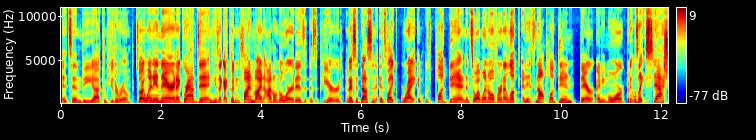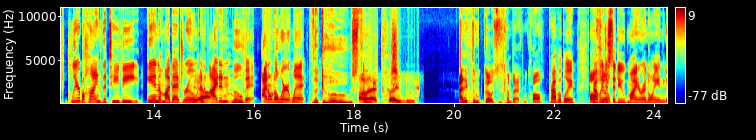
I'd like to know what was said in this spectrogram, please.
it's in the uh, computer room. So I went in there and I grabbed it and he's like, I couldn't find mine. I don't know where it is. It disappeared. And I said, Dustin, it's like right, it was plugged in. And so I went over and I looked and it's not plugged in there anymore, but it was like stashed clear behind the TV in my bedroom and I didn't move it. I don't know where it went. The ghost. Oh, that's crazy. I think the ghost has come back, McCall. Probably. Probably Also- just to do minor annoying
